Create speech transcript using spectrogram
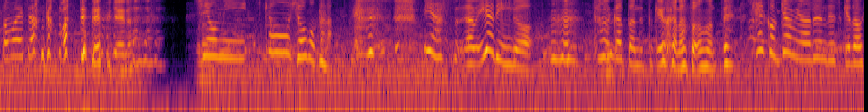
ともえちゃん頑張ってねみたいな。塩見今日兵庫から。ピアスあイヤリングを。遠かったんでつけようかなと思って。結構興味あるんですけどやっ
